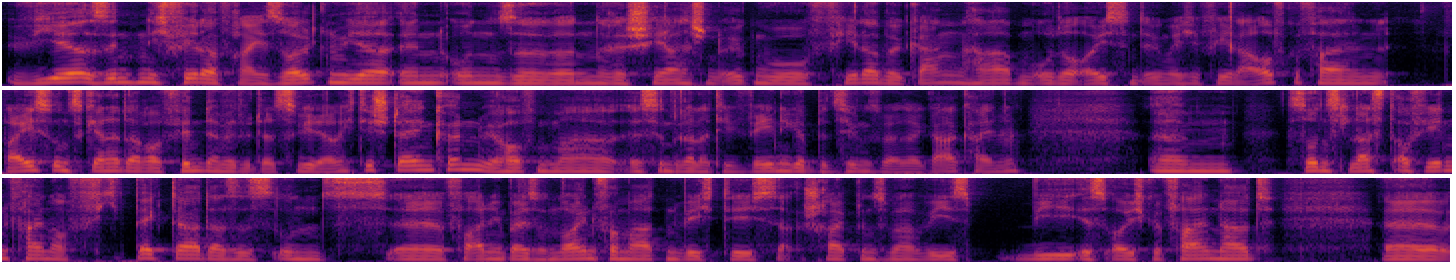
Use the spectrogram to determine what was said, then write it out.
wir sind nicht fehlerfrei. Sollten wir in unseren Recherchen irgendwo Fehler begangen haben oder euch sind irgendwelche Fehler aufgefallen, weist uns gerne darauf hin, damit wir das wieder richtigstellen können. Wir hoffen mal, es sind relativ wenige beziehungsweise gar keine. Ähm, sonst lasst auf jeden Fall noch Feedback da. Das ist uns äh, vor allem bei so neuen Formaten wichtig. Schreibt uns mal, wie es euch gefallen hat. Äh,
